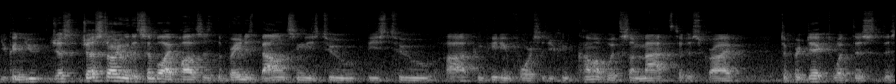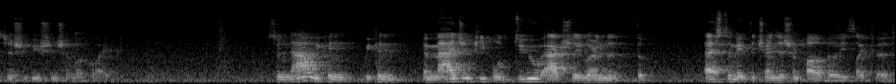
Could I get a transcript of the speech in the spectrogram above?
you can use, just, just starting with a simple hypothesis, the brain is balancing these two, these two uh, competing forces. You can come up with some math to describe, to predict what this, this distribution should look like. So now we can, we can imagine people do actually learn the, the, estimate the transition probabilities like this.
